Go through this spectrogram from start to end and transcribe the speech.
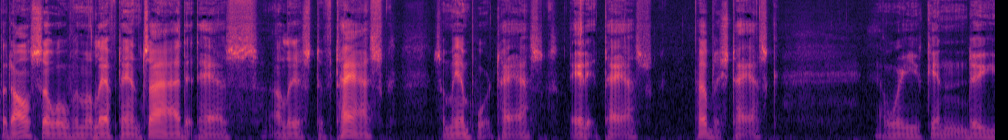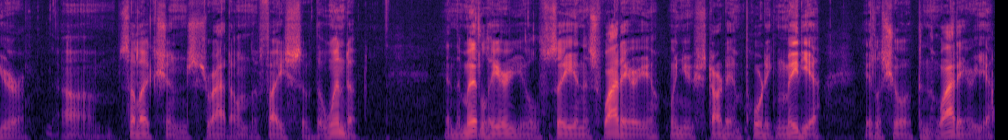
But also over on the left-hand side, it has a list of tasks, some import tasks, edit tasks, publish tasks, uh, where you can do your um, selections right on the face of the window. In the middle here, you'll see in this white area, when you start importing media, it'll show up in the white area.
